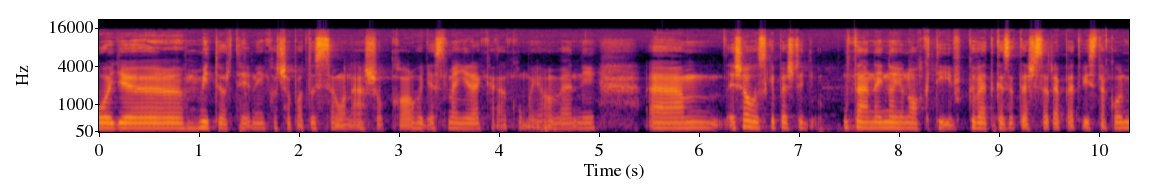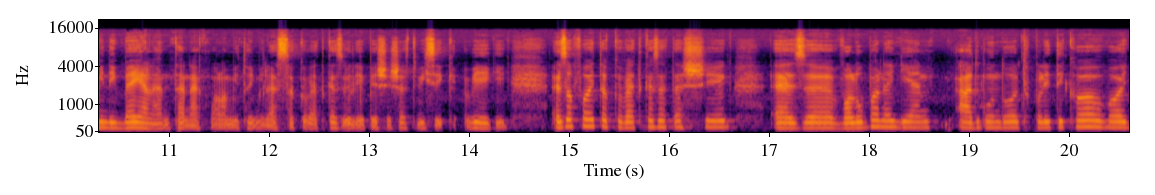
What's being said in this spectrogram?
hogy mi történik a csapat összevonásokkal, hogy ezt mennyire kell komolyan venni. És ahhoz képest egy, utána egy nagyon aktív, következetes szerepet visznek, ahol mindig bejelentenek valamit, hogy mi lesz a következő lépés, és ezt viszik végig. Ez a fajta következetesség, ez valóban egy ilyen átgondolt politika, vagy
